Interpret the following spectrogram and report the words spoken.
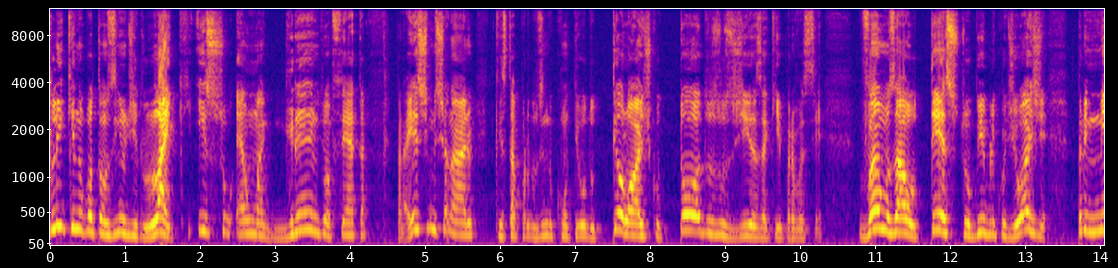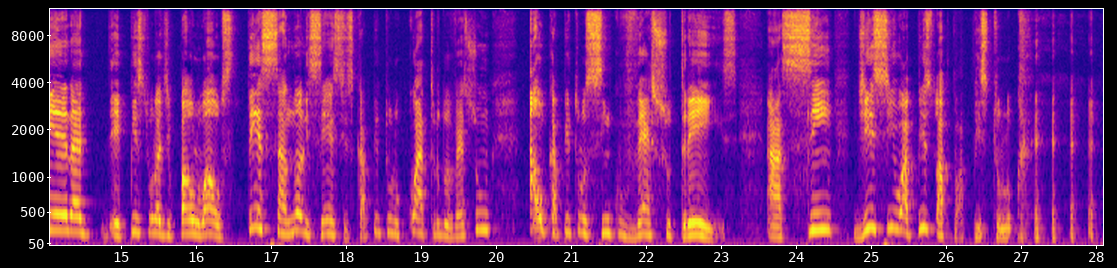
clique no botãozinho de like. Isso é uma grande oferta para este missionário que está produzindo conteúdo teológico todos os dias aqui para você. Vamos ao texto bíblico de hoje, primeira epístola de Paulo aos Tessalonicenses, capítulo 4, do verso 1 ao capítulo 5, verso 3. Assim disse o apístolo.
